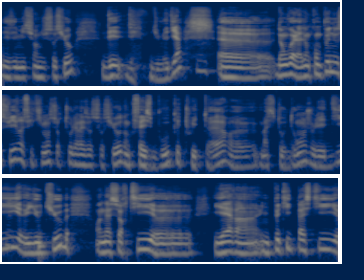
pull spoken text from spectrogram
des émissions du sociaux, des, du média. Mm. Euh, donc voilà, donc on peut nous suivre effectivement sur tous les réseaux sociaux, donc Facebook, Twitter, euh, Mastodon, je l'ai dit, mm. euh, YouTube. On a sorti hier une petite pastille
